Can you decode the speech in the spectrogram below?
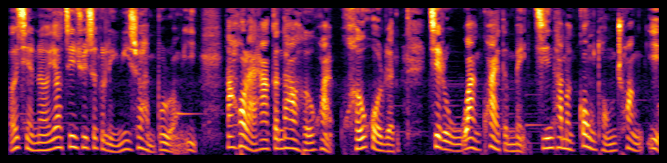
而且呢，要进去这个领域是很不容易。那后来他跟他合伙合伙人借了五万块的美金，他们共同创业，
